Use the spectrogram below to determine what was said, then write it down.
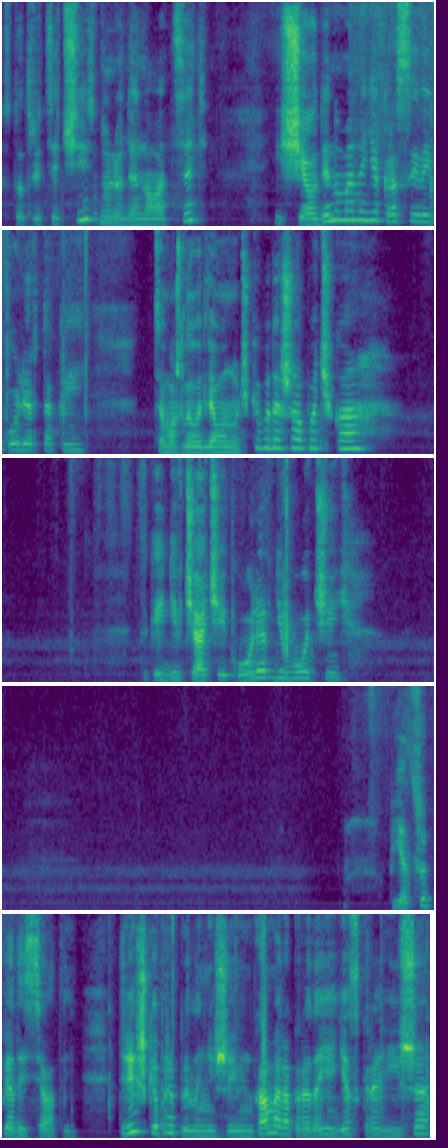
136, 011. І ще один у мене є красивий колір такий. Це, можливо, для онучки буде шапочка. Такий дівчачий колір дівочий. 550. Трішки припиленіший він. Камера передає яскравіше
